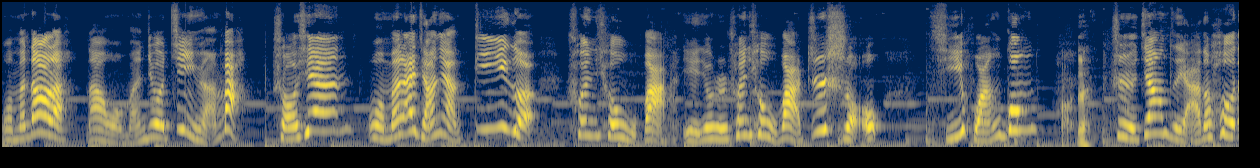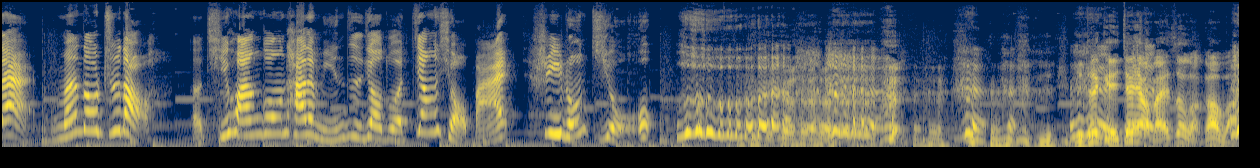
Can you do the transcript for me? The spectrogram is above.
我们到了，那我们就进园吧。首先，我们来讲讲第一个春秋五霸，也就是春秋五霸之首齐桓公。好的，是姜子牙的后代。你们都知道，呃，齐桓公他的名字叫做姜小白，是一种酒。你你这给姜小白做广告吧？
